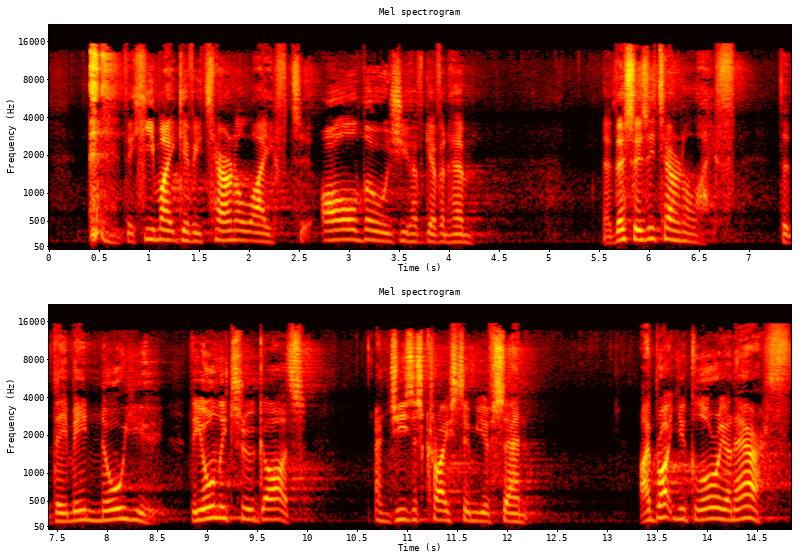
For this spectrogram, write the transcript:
that he might give eternal life to all those you have given him. Now, this is eternal life, that they may know you, the only true God and Jesus Christ, whom you have sent. I brought you glory on earth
